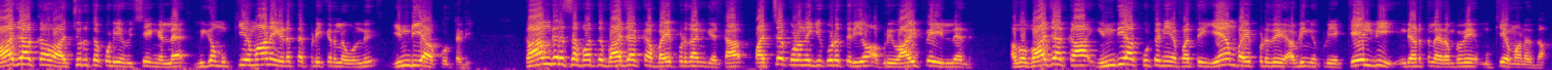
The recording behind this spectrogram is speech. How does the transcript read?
பாஜகவை அச்சுறுத்தக்கூடிய விஷயங்கள்ல மிக முக்கியமான இடத்தை பிடிக்கிறதுல ஒண்ணு இந்தியா கூட்டணி. காங்கிரஸை பார்த்து பாஜக பயப்படுதான்னு கேட்டா பச்சை குழந்தைக்கு கூட தெரியும் அப்படி வாய்ப்பே இல்லைன்னு. அப்ப பாஜக இந்தியா கூட்டணியை பார்த்து ஏன் பயப்படுது அப்படிங்கக்கூடிய கேள்வி இந்த இடத்துல ரொம்பவே முக்கியமானதுதான்.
